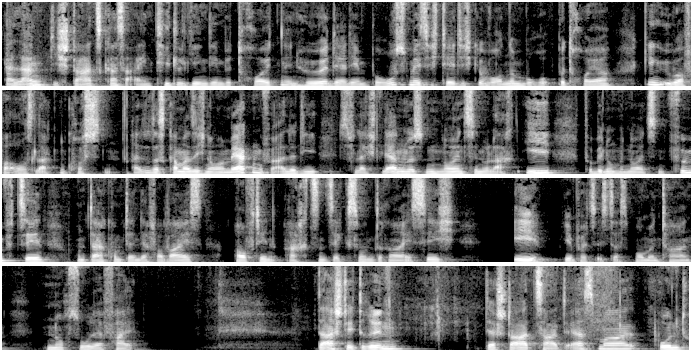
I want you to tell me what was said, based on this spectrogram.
erlangt die Staatskasse einen Titel gegen den Betreuten in Höhe der dem berufsmäßig tätig gewordenen Betreuer gegenüber verauslagten Kosten. Also das kann man sich nochmal merken für alle, die das vielleicht lernen müssen. 1908i, Verbindung mit 1915 und da kommt dann der Verweis auf den 1836e. Jedenfalls ist das momentan noch so der Fall. Da steht drin, der Staat zahlt erstmal und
